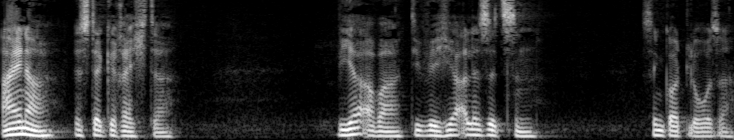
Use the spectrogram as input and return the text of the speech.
Einer ist der Gerechte. Wir aber, die wir hier alle sitzen, sind Gottlose.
